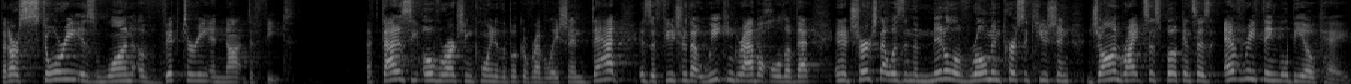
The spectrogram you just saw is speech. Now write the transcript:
That our story is one of victory and not defeat. That that is the overarching point of the book of Revelation. And that is a future that we can grab a hold of. That in a church that was in the middle of Roman persecution, John writes this book and says, everything will be okay.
